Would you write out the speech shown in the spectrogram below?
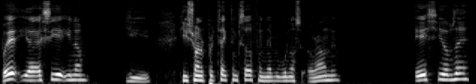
But yeah, I see it, you know. He he's trying to protect himself and everyone else around him. Ish, you know what I'm saying?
